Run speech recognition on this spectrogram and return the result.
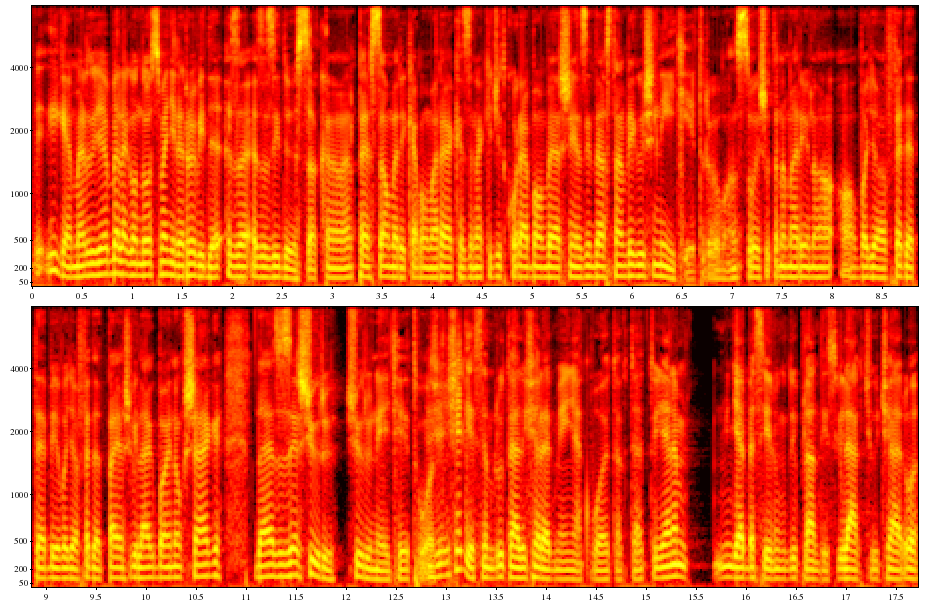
igen, mert ugye belegondolsz, mennyire rövid ez, a, ez az időszak. Mert persze Amerikában már elkezdenek kicsit korábban versenyezni, de aztán végül is négy hétről van szó, és utána már jön a, a vagy a fedett EB, vagy a fedett pályás világbajnokság, de ez azért sűrű, sűrű négy hét volt. És, és egészen brutális eredmények voltak. Tehát ugye nem mindjárt beszélünk Duplantis világcsúcsáról,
